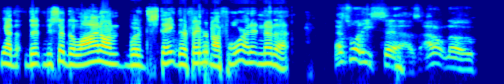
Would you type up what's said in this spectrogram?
Yeah, the, the, they said the line on would state they're favored by four. I didn't know that. That's what he says. I don't know.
